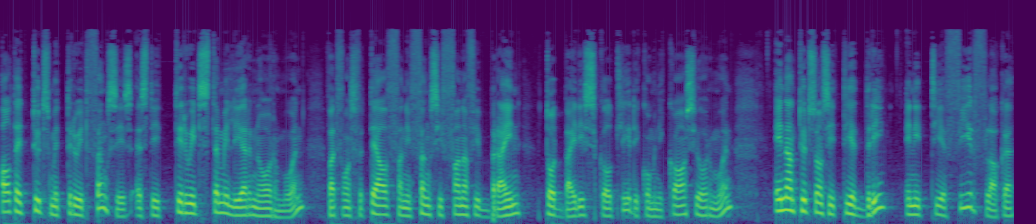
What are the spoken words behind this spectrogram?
altyd toets met tiroïed funksies is die tiroïed stimulerende hormoon wat vir ons vertel van die funksie vanaf die brein tot by die skildklier, die kommunikasiehormoon. En dan toets ons die T3 en die T4 vlakke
